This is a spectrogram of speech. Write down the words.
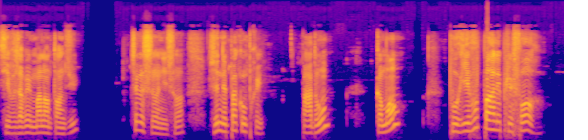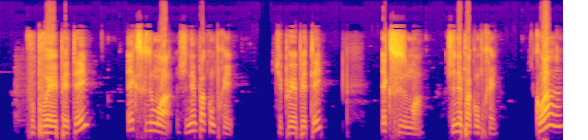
，Si vous avez mal entendu，这个时候你说 Je n'ai pas compris，Pardon？Comment？Pourriez-vous parler plus fort？Vous pouvez répéter？Excusez-moi, je n'ai pas compris. Tu peux répéter? Excuse-moi, je n'ai pas compris. Quoi? Hein?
